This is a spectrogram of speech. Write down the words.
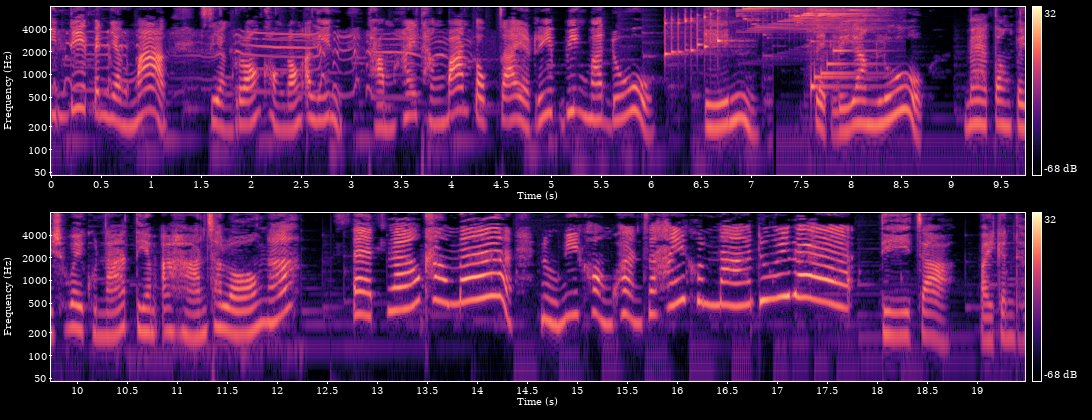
อินดี้เป็นอย่างมาก เสียงร้องของน้องอลินทำให้ทั้งบ้านตกใจรีบวิ่งมาดู อิน เสร็จหรือยังลูก แม่ต้องไปช่วยคุณน้าเตรียมอาหารฉลองนะ เสร็จแล้วค่ะแม่ หนูมีของขวัญจะให้คุณน้าด้วยแหละ ดีจ้ะ ไปกันเถ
